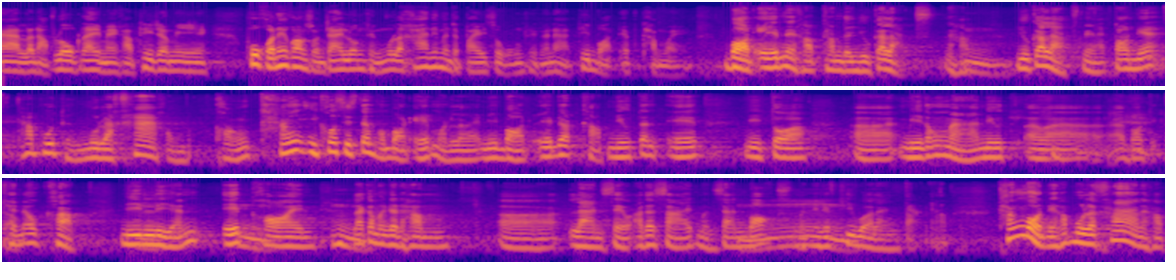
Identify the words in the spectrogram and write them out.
งานระดับโลกได้ไหมครับ ที่จะมีผู้คนให้ความสนใจรวมถึงมูลค่าที่มันจะไปสูงถึงขนาดที่บอร์ด F ทำไว้ บอร์ดเอฟเนี่ยครับทำโดยยูกา Labs นะครับอืมยูกา Labs เนี่ยตอนเนี้ยถ้าพูดถึงมูลค่าของของทั้งอีโค y ิสเต็มของบอร์ดเอฟหมดเลย มีบอร์ดเอฟยอดขับนิวตันเอฟมีตัวเอ่อมีน้องหมามิวบอร์ดเคนเนลคลับมีเหรียญเอฟคอยน์และกำลังจะทำแลนด์เซลอัลเ r อร์ไซด์เหมือนแซนด์บ็อกซ์เหมือน NFT World อะไรต่างๆนะครับ ทั้งหมดเนี่ยครับมูลค่านะครับ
